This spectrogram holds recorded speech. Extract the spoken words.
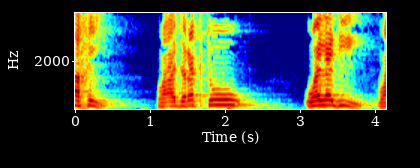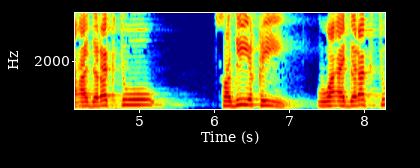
أخي وأدركت ولدي وأدركت صديقي وأدركت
